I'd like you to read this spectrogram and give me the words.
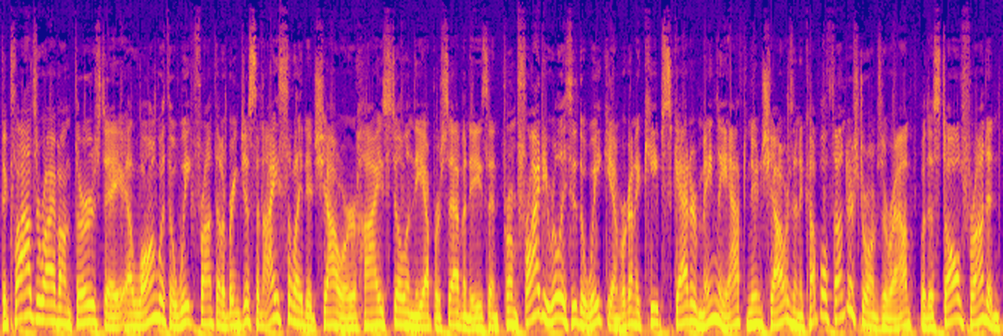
The clouds arrive on Thursday along with a weak front that'll bring just an isolated shower, highs still in the upper 70s. And from Friday really through the weekend, we're going to keep scattered mainly afternoon showers and a couple thunderstorms around with a stalled front and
